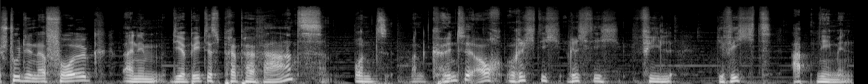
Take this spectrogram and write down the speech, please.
Studienerfolg einem Diabetespräparat und man könnte auch richtig, richtig viel Gewicht abnehmen.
